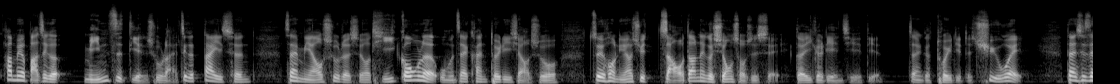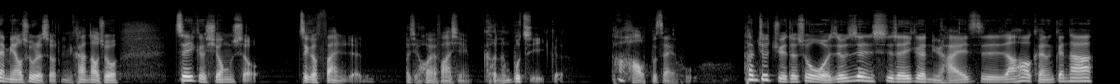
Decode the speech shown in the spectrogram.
他没有把这个名字点出来。这个代称在描述的时候，提供了我们在看推理小说，最后你要去找到那个凶手是谁的一个连接点，这样一个推理的趣味。但是在描述的时候，你看到说这个凶手，这个犯人，而且后来发现可能不止一个，他毫不在乎。他们就觉得说，我就认识了一个女孩子，然后可能跟她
